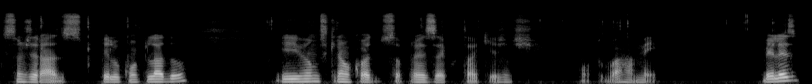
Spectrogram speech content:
Que são gerados pelo compilador. E vamos criar um código só para executar aqui a gente. Ponto barra main beleza?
